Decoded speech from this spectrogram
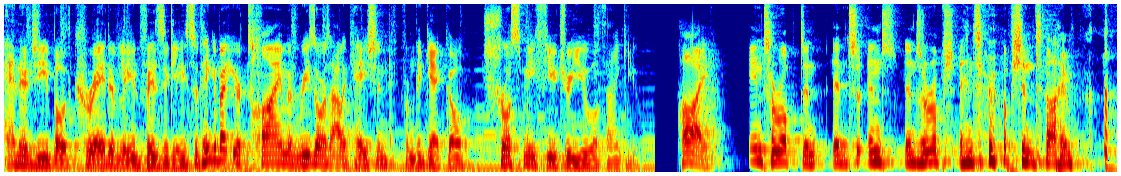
energy, both creatively and physically. So think about your time and resource allocation from the get go. Trust me, future you will thank you. Hi, interrupt inter, inter, interruption interruption time.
